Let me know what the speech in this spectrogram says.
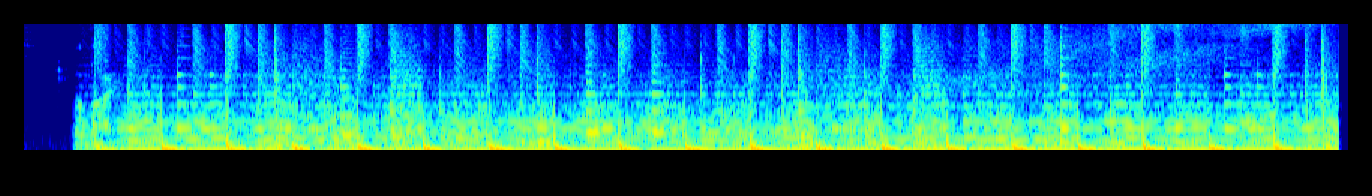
Bye bye.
